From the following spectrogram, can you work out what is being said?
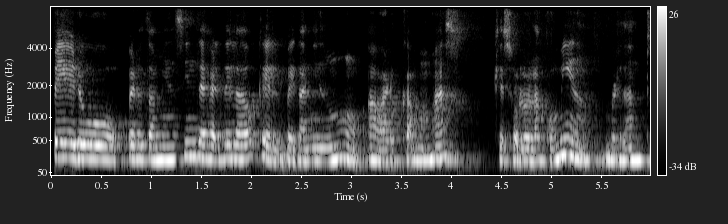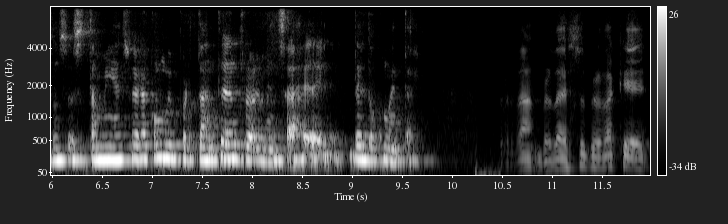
Pero, pero también sin dejar de lado que el veganismo abarca más que solo la comida, ¿verdad? Entonces también eso era como importante dentro del mensaje del, del documental. ¿Verdad? ¿Verdad? Eso es verdad que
